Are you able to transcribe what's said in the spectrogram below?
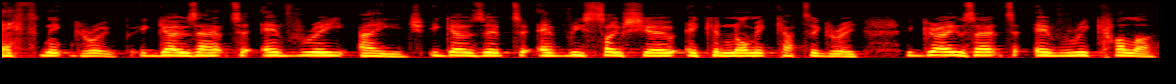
ethnic group. It goes out to every age. It goes out to every socio-economic category. It goes out to every colour.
